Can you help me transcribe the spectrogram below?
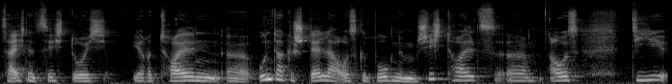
zeichnet sich durch ihre tollen äh, Untergestelle aus gebogenem Schichtholz äh, aus. Die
